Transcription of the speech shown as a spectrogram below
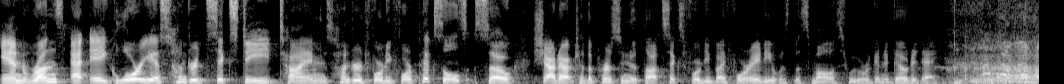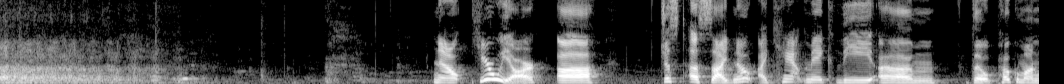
and runs at a glorious 160 times 144 pixels. So shout out to the person who thought 640 by 480 was the smallest we were going to go today. now, here we are. Uh, just a side note, I can't make the, um, the Pokemon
